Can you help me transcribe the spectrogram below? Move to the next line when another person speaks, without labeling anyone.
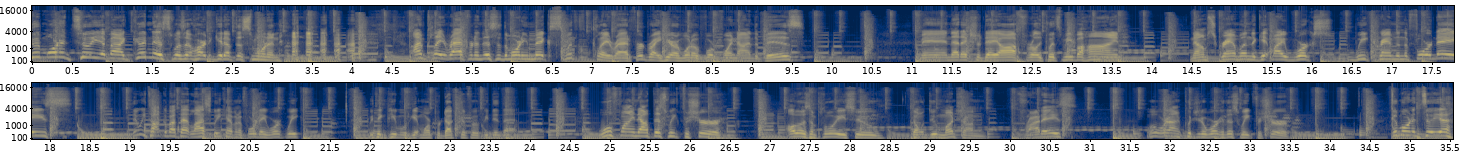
Good morning to you. My goodness, was it hard to get up this morning? I'm Clay Radford, and this is the Morning Mix with Clay Radford right here on 104.9 The Biz. Man, that extra day off really puts me behind. Now I'm scrambling to get my works week crammed into four days. Didn't we talk about that last week, having a four day work week? We think people would get more productive if we did that. We'll find out this week for sure. All those employees who don't do much on Fridays, well, we're not going to put you to work this week for sure. Good morning to you.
